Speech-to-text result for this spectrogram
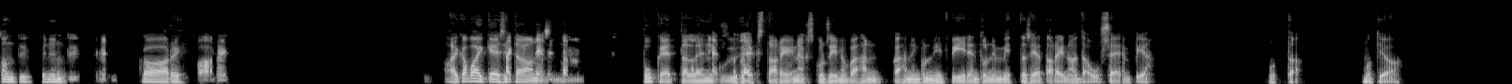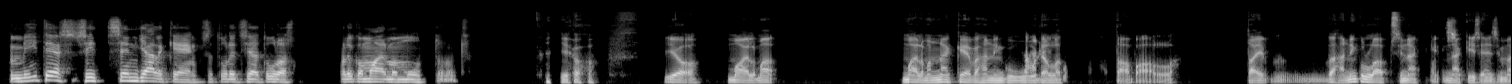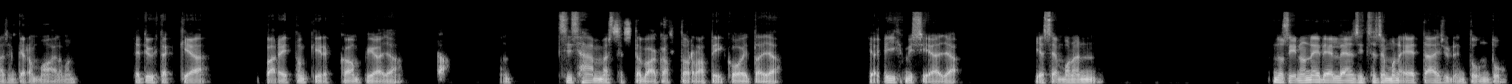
on tyyppinen kaari aika vaikea sitä on pukea tälleen niin kuin yhdeksi tarinaksi, kun siinä on vähän, vähän niin kuin niitä viiden tunnin mittaisia tarinoita useampia. Mutta, mutta joo. Miten sitten sen jälkeen, kun sä tulit sieltä ulos, oliko maailma muuttunut? joo, joo, maailma, maailman näkee vähän niin kuin uudella tavalla. Tai vähän niin kuin lapsi näki, näki sen ensimmäisen kerran maailman. Että yhtäkkiä värit on kirkkaampia ja siis hämmästyttävää katsoa ratikoita ja, ja ihmisiä ja, ja semmoinen, no siinä on edelleen sitten se semmoinen etäisyyden tuntu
